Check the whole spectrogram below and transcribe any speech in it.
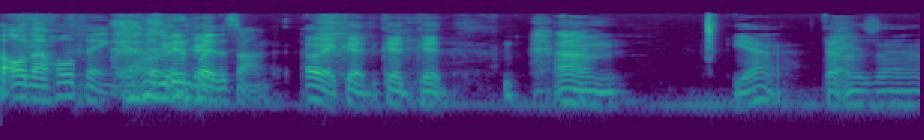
All that whole thing. Yeah. We didn't play the song. Okay, good, good, good. Um, yeah, that was uh,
